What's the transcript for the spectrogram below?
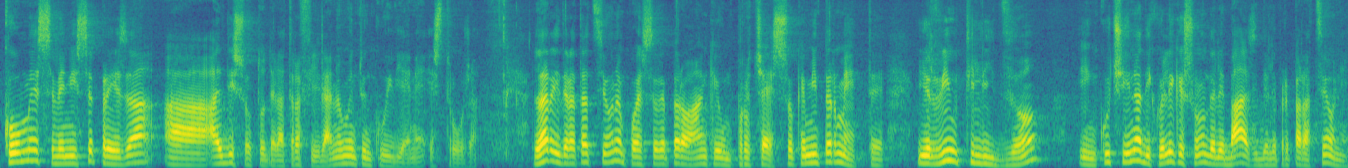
come se venisse presa a, al di sotto della trafila nel momento in cui viene estrusa. La reidratazione può essere però anche un processo che mi permette il riutilizzo in cucina di quelle che sono delle basi, delle preparazioni.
